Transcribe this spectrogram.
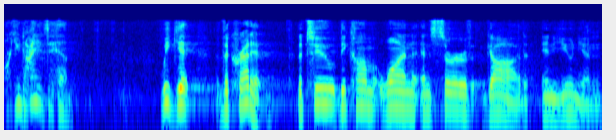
we're united to Him. We get the credit. The two become one and serve God in union.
